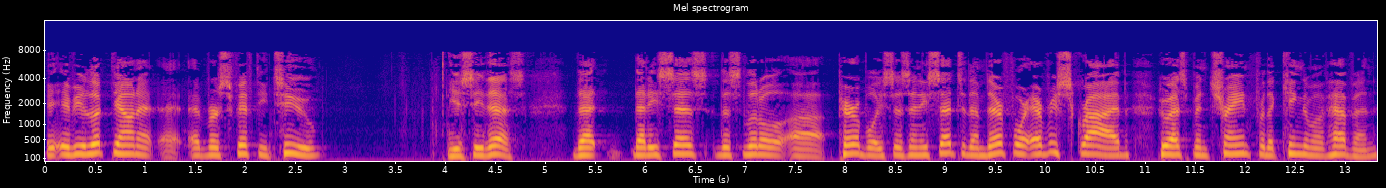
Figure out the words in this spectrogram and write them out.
If you look down at, at, at verse 52, you see this that that he says this little uh, parable. He says, and he said to them, therefore, every scribe who has been trained for the kingdom of heaven.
